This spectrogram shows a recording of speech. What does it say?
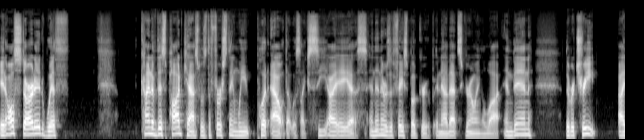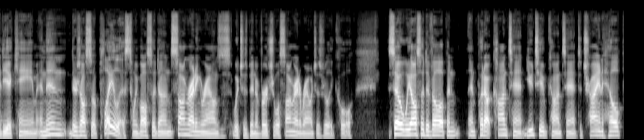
It all started with kind of this podcast was the first thing we put out that was like CIAS. And then there was a Facebook group, and now that's growing a lot. And then the retreat idea came. And then there's also a playlist. We've also done songwriting rounds, which has been a virtual songwriting round, which is really cool. So we also develop and, and put out content, YouTube content to try and help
